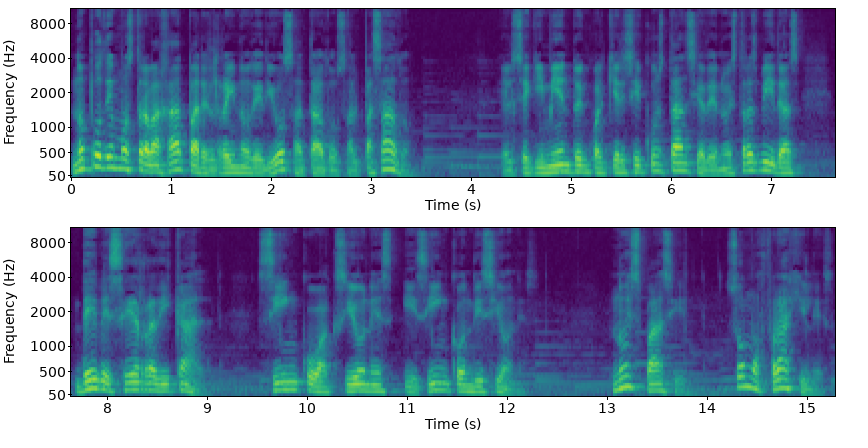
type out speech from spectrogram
No podemos trabajar para el reino de Dios atados al pasado. El seguimiento en cualquier circunstancia de nuestras vidas debe ser radical, sin coacciones y sin condiciones. No es fácil, somos frágiles,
